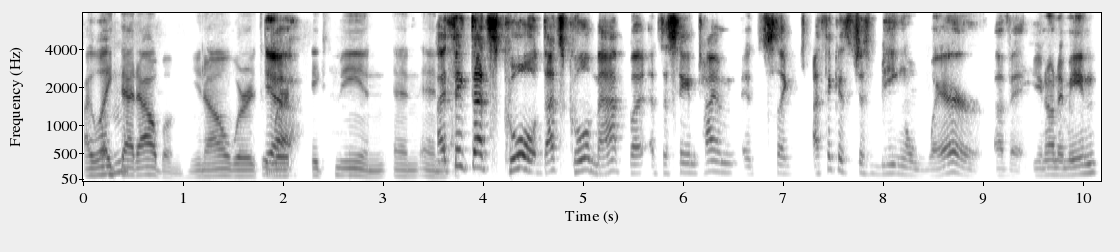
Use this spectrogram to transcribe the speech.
i like Mhm. that album you know where it, where it takes me and and and I think that's cool. That's cool, Matt. But at the same time, it's like I think it's just being aware of it. You know what I mean?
